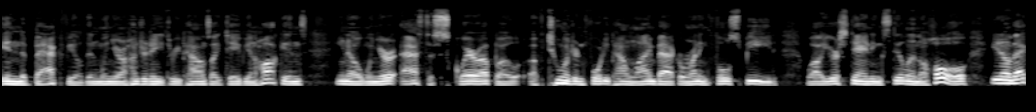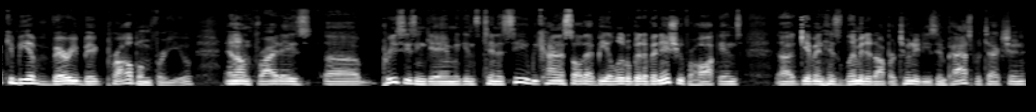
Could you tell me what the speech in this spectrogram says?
in the backfield. And when you're 183 pounds like Javian Hawkins, you know, when you're asked to square up a, a 240 pound linebacker running full speed while you're standing still in a hole, you know, that can be a very big problem for you. And on Friday's uh, preseason game against Tennessee, we kind of saw that be a little bit of an issue for Hawkins, uh, given his limited opportunities in pass protection.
